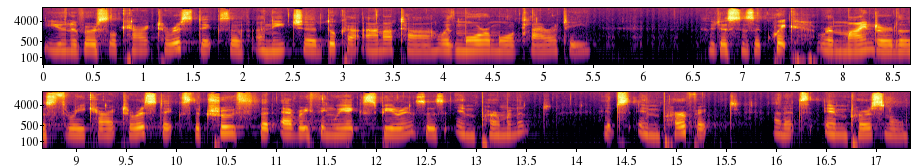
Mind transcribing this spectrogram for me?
universal characteristics of anicca, dukkha, anatta with more and more clarity. So, just as a quick reminder, those three characteristics the truth that everything we experience is impermanent, it's imperfect, and it's impersonal.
